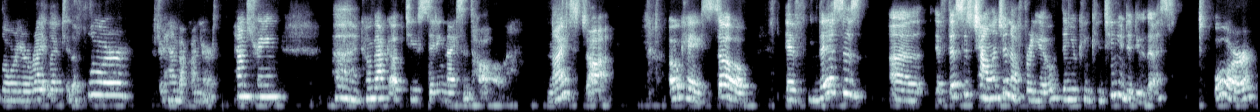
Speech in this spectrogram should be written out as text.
lower your right leg to the floor, put your hand back on your hamstring. And come back up to sitting nice and tall. Nice job. Okay, so if this is uh, if this is challenge enough for you, then you can continue to do this. Or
